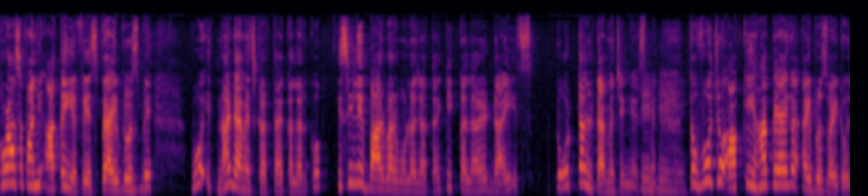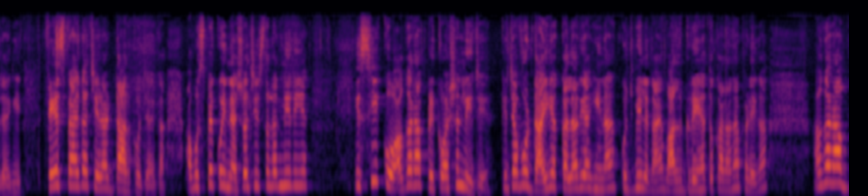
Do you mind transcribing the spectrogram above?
थोड़ा सा पानी आता ही है फेस पे आईब्रोज hmm. पे वो इतना डैमेज करता है कलर को। इसीलिए बार बार बोला जाता है कि कलर डाई टोटल डैमेजिंग है इसमें। तो वो जो आपके यहाँ पे आएगा आईब्रोज वाइट हो जाएँगी। फेस पे आएगा चेहरा डार्क हो जाएगा। अब उस पर कोई नेचुरल चीज़ तो लग नहीं रही है। इसी को अगर आप प्रिकॉशन लीजिए कि जब वो डाई या कलर या हीना कुछ भी लगाएँ बाल ग्रे हैं तो कराना पड़ेगा। अगर आप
